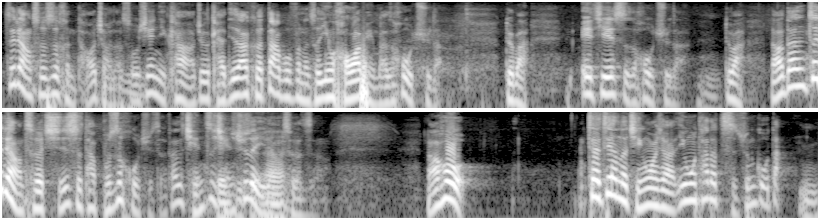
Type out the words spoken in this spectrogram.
这辆车是很讨巧的。首先你看啊，就是凯迪拉克大部分的车，因为豪华品牌是后驱的，对吧？ATS 是后驱的，对吧？然后但是这辆车其实它不是后驱车，它是前置前驱的一辆车子。然后在这样的情况下，因为它的尺寸够大，嗯，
